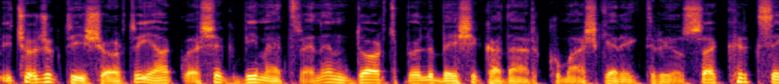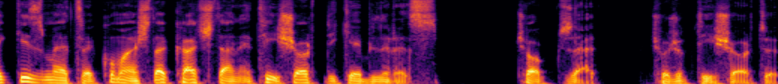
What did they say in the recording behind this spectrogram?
Bir çocuk tişörtü yaklaşık 1 metrenin 4 bölü 5'i kadar kumaş gerektiriyorsa, 48 metre kumaşla kaç tane tişört dikebiliriz? Çok güzel. Çocuk tişörtü.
